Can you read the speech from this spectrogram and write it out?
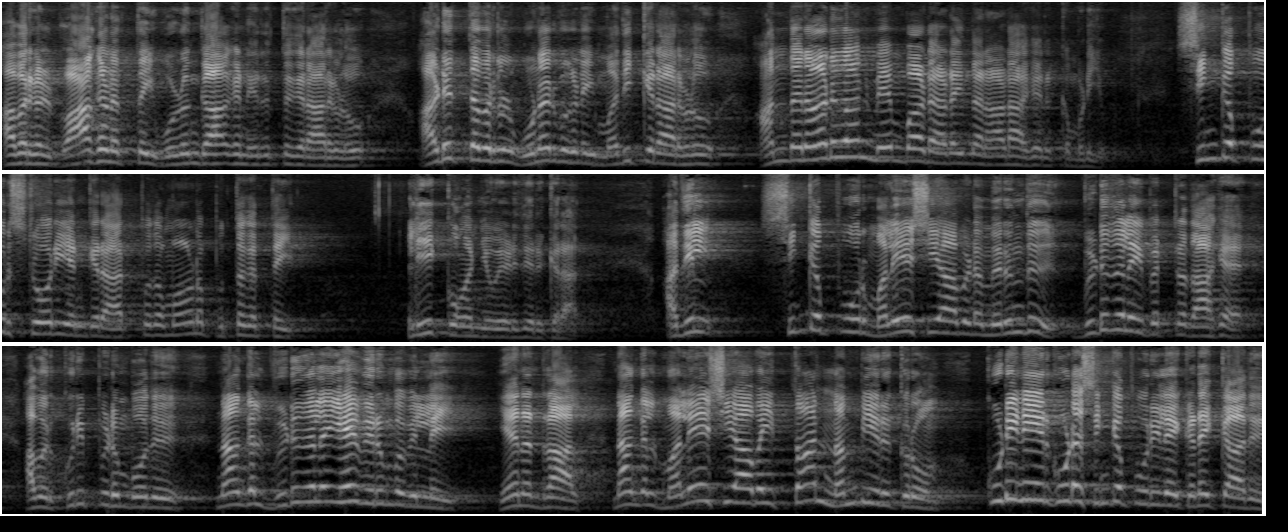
அவர்கள் வாகனத்தை ஒழுங்காக நிறுத்துகிறார்களோ அடுத்தவர்கள் உணர்வுகளை மதிக்கிறார்களோ அந்த நாடுதான் மேம்பாடு அடைந்த நாடாக இருக்க முடியும். சிங்கப்பூர் ஸ்டோரி என்கிற அற்புதமான புத்தகத்தை லீ குவான்யூ எழுதியிருக்கிறார். அதில் சிங்கப்பூர் மலேசியாவிடமிருந்து விடுதலை பெற்றதாக அவர் குறிப்பிடும்போது நாங்கள் விடுதலையே விரும்பவில்லை. ஏனென்றால் நாங்கள் மலேசியாவைத்தான் நம்பி இருக்கிறோம் குடிநீர் கூட சிங்கப்பூரிலே கிடைக்காது.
